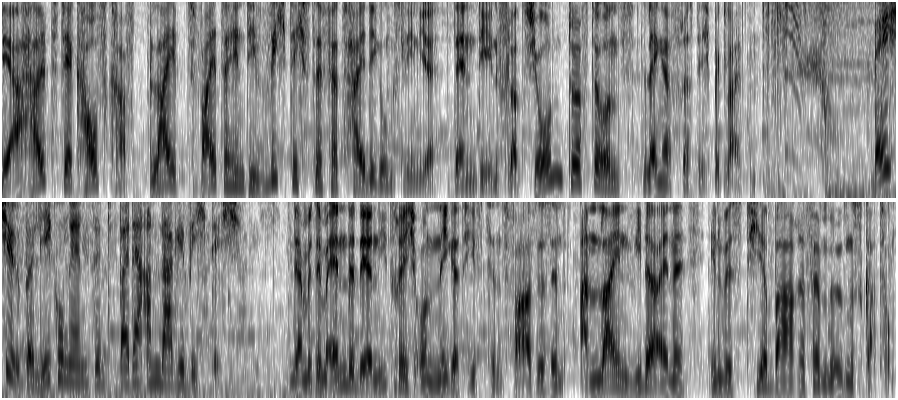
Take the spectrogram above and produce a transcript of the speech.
der Erhalt der Kaufkraft bleibt weiterhin die wichtigste Verteidigung Verhandlungslinie, denn die Inflation dürfte uns längerfristig begleiten. Welche Überlegungen sind bei der Anlage wichtig? Ja, mit dem Ende der Niedrig- und Negativzinsphase sind Anleihen wieder eine investierbare Vermögensgattung.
